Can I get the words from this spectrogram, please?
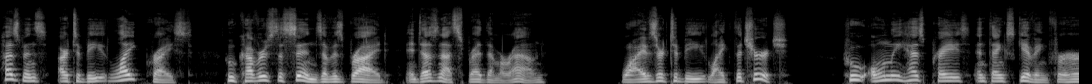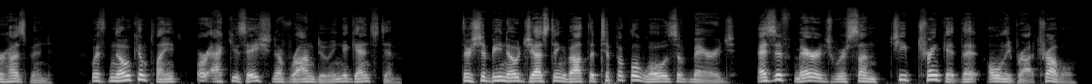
Husbands are to be like Christ, who covers the sins of his bride and does not spread them around. Wives are to be like the church, who only has praise and thanksgiving for her husband, with no complaint or accusation of wrongdoing against him. There should be no jesting about the typical woes of marriage, as if marriage were some cheap trinket that only brought trouble.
